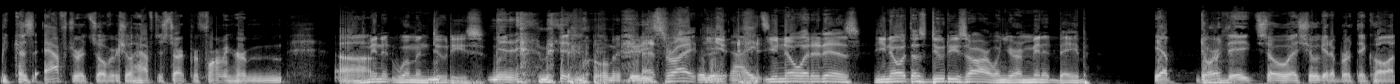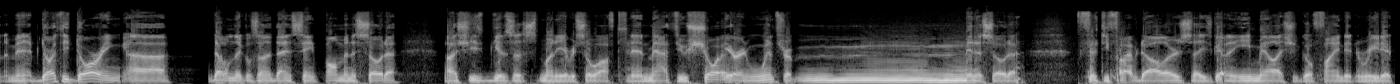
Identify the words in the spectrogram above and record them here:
Because after it's over, she'll have to start performing her uh, Minute woman duties. minute minute woman duties. That's right. You, you know what it is. You know what those duties are when you're a minute babe. Yep. Dorothy, so uh, she'll get a birthday call out in a minute. Dorothy Doring, uh, double nickels on the dime, St. Paul, Minnesota. Uh, she gives us money every so often. And Matthew Scheuer in Winthrop, Minnesota, $55. Uh, he's got an email. I should go find it and read it.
